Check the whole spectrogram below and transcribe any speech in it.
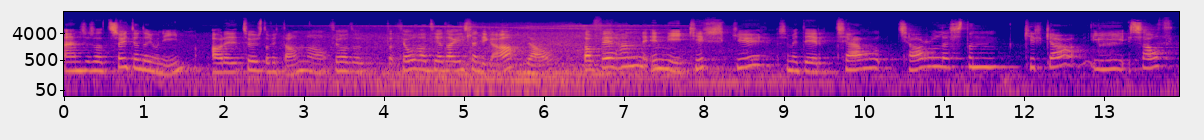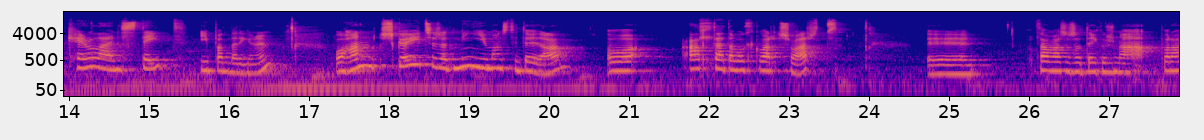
en sem sagt 17. júni árið 2015 á þjóðháttíðadag Íslendinga. Já. Þá fer hann inn í kirkju sem heitir Char Charleston kirkja í South Carolina State í Bandaríkunum og hann skaut sem sagt nýju manns til dauða og allt þetta fólk var svart. Uh, það var sagt einhver svona bara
